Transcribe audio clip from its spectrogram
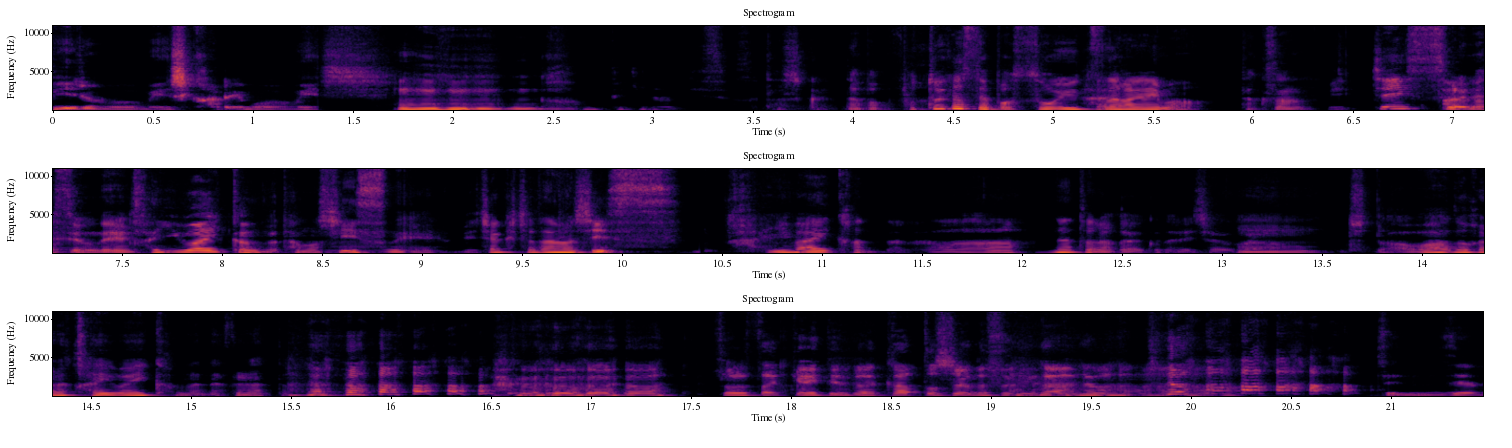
ビールもうめえし、カレーもうめえし。うんうんうんうん完璧なんですよ。確かに。やっぱ、ポッドキャストやっぱそういうつながりが今、たくさん。めっちゃいいっすよね。ありますよね界隈感が楽しいっすね。めちゃくちゃ楽しいっす。界隈感だなみんなと仲良くなれちゃうから。ん。ちょっとアワードから界隈感がなくなった。それさっきから言ってるからカットしようがするな、でも。全然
